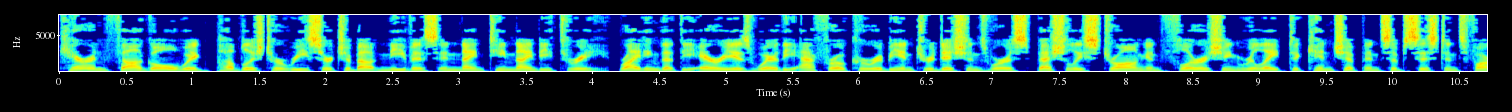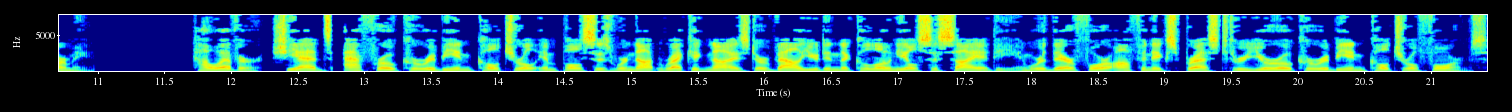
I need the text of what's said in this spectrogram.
Karen Fogg Olwig published her research about Nevis in 1993, writing that the areas where the Afro-Caribbean traditions were especially strong and flourishing relate to kinship and subsistence farming. However, she adds, Afro-Caribbean cultural impulses were not recognized or valued in the colonial society and were therefore often expressed through Euro-Caribbean cultural forms.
